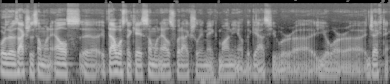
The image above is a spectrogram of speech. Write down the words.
or there's actually someone else. Uh, if that wasn't the case, someone else would actually make money of the gas you were uh, you were uh, injecting.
